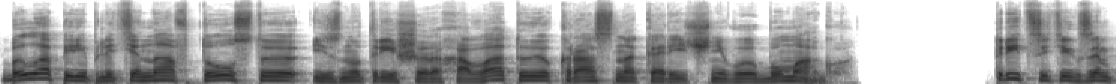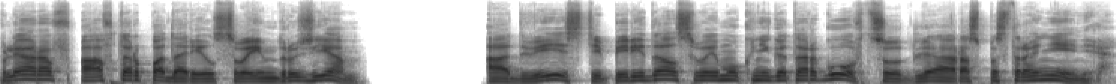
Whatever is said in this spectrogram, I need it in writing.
была переплетена в толстую, изнутри шероховатую красно-коричневую бумагу. 30 экземпляров автор подарил своим друзьям, а 200 передал своему книготорговцу для распространения.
